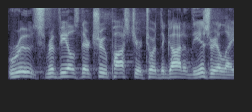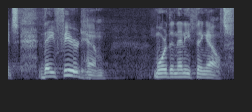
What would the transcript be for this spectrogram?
ruse reveals their true posture toward the God of the Israelites. They feared him more than anything else.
